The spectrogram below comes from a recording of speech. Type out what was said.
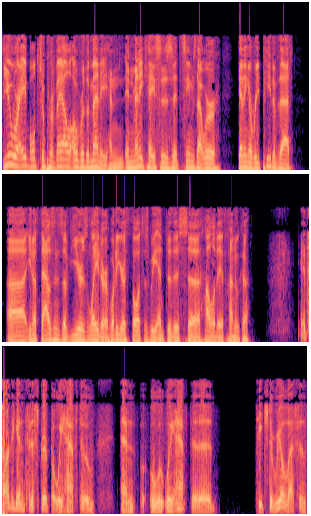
few were able to prevail over the many, and in many cases, it seems that we're getting a repeat of that. Uh, you know, thousands of years later. What are your thoughts as we enter this uh, holiday of Hanukkah? It's hard to get into the spirit, but we have to, and we have to teach the real lessons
